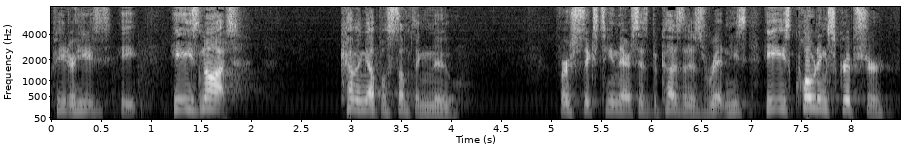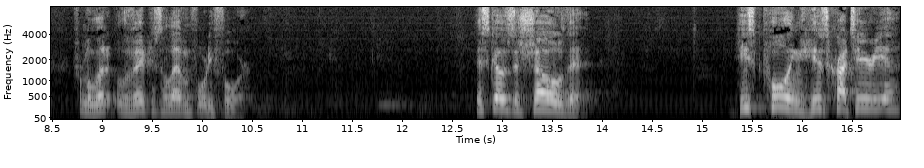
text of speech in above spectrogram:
Peter, he's, he, he's not coming up with something new. Verse 16 there it says, because it is written. He's, he's quoting scripture from Leviticus 11.44. This goes to show that he's pulling his criteria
